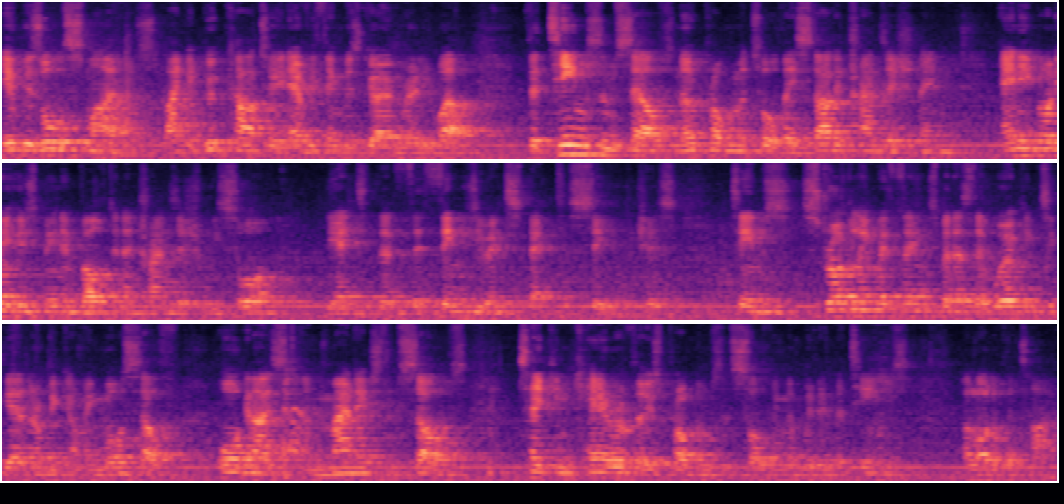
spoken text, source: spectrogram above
it was all smiles. Like a good cartoon, everything was going really well. The teams themselves, no problem at all. They started transitioning. Anybody who's been involved in a transition, we saw the, the, the things you expect to see, which is teams struggling with things, but as they're working together and becoming more self-organized and manage themselves, taking care of those problems and solving them within the teams a lot of the time.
